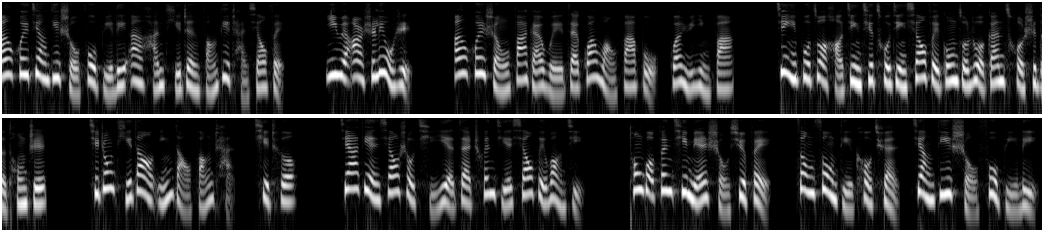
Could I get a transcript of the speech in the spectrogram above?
安徽降低首付比例暗含提振房地产消费。一月二十六日，安徽省发改委在官网发布关于印发进一步做好近期促进消费工作若干措施的通知，其中提到引导房产、汽车、家电销售企业在春节消费旺季，通过分期免手续费、赠送抵扣券、降低首付比例、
